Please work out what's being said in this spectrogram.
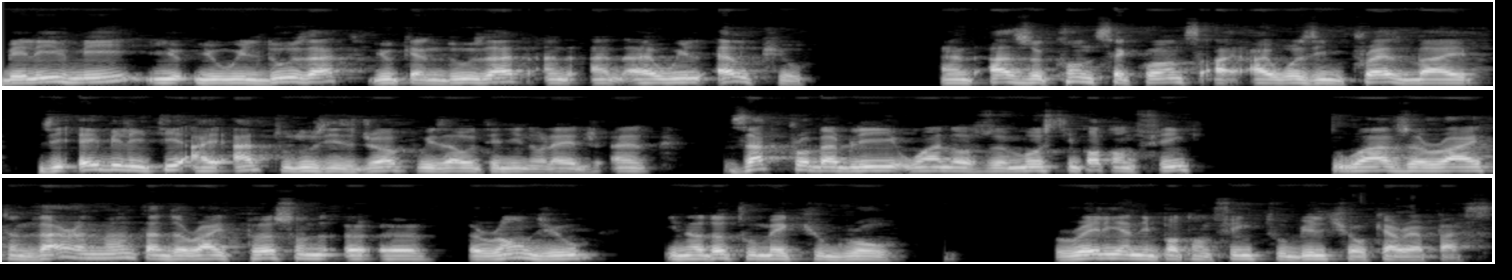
believe me, you, you will do that. You can do that and, and I will help you. And as a consequence, I, I was impressed by the ability I had to do this job without any knowledge. And that probably one of the most important things to have the right environment and the right person uh, uh, around you in order to make you grow really an important thing to build your career path.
